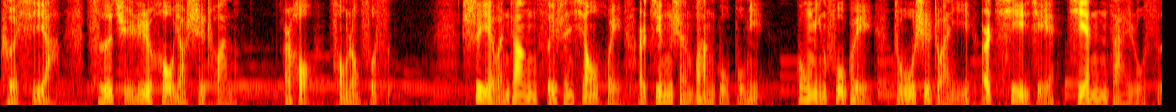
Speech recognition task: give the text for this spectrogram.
可惜呀，此曲日后要失传了。”而后从容赴死。事业文章随身销毁，而精神万古不灭；功名富贵逐世转移，而气节千载如斯。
